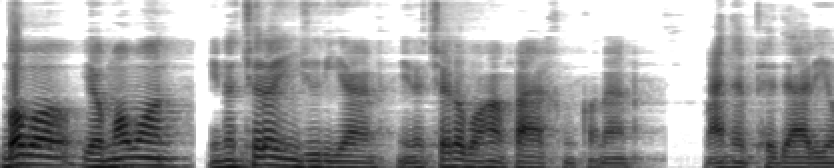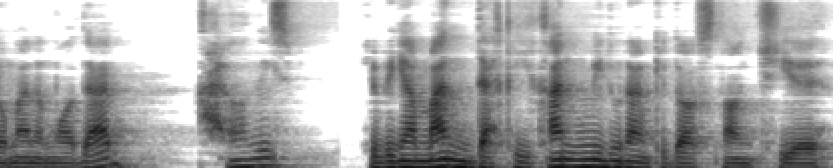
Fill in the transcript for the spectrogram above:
بابا یا مامان اینا چرا اینجوری اینا چرا با هم فرق می‌کنن؟ من پدر یا من مادر؟ قرار نیست که بگم من دقیقا می‌دونم که داستان چیه.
